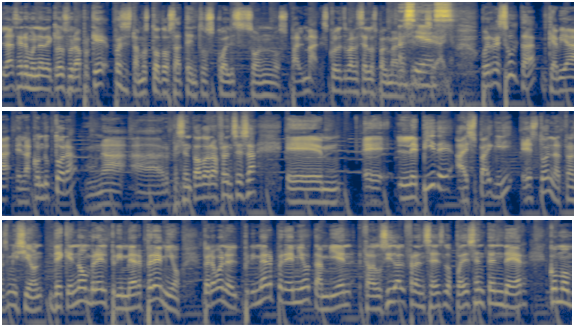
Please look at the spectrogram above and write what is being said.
la ceremonia de clausura porque pues estamos todos atentos cuáles son los palmares, cuáles van a ser los palmares Así en ese es. año. Pues resulta que había la conductora, una ah, representadora francesa, eh, eh, le pide a Spike Lee, esto en la transmisión, de que nombre el primer premio. Pero bueno, el primer premio también traducido al francés lo puedes entender como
